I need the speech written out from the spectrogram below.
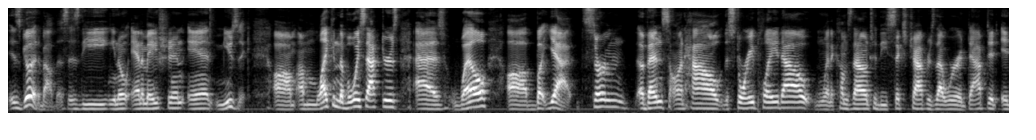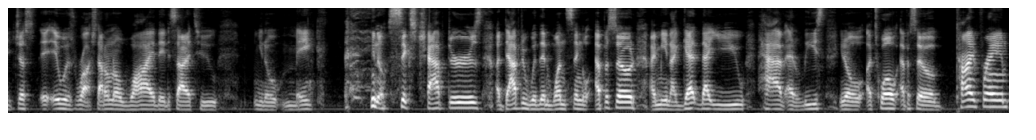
is good about this is the you know animation and music um, i'm liking the voice actors as well uh, but yeah certain events on how the story played out when it comes down to these six chapters that were adapted it just it, it was rushed i don't know why they decided to you know make you know, six chapters adapted within one single episode. I mean, I get that you have at least, you know, a 12 episode time frame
